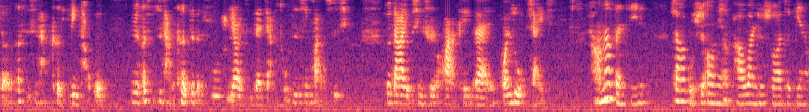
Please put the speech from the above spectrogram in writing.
的二十四堂课一并讨论。因为二十四堂课这本书主要也是在讲投资心法的事情，就大家有兴趣的话，可以再关注我们下一集。好，那本集笑话股市欧尼尔 Part One 就说到这边了，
